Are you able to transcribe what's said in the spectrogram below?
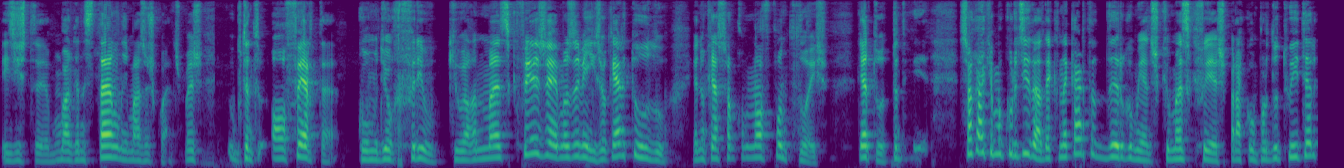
existe Morgan Stanley, mais uns quantos. Mas, portanto, a oferta, como o Diogo referiu, que o Elon Musk fez é, meus amigos, eu quero tudo. Eu não quero só com 9.2. Quero tudo. Portanto, só que há aqui uma curiosidade, é que na carta de argumentos que o Musk fez para a compra do Twitter,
